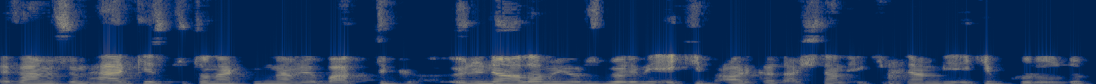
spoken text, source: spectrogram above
Efendim herkes tutanak bilmem ne. Baktık önüne alamıyoruz. Böyle bir ekip arkadaştan, ekipten bir ekip kurulduk.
